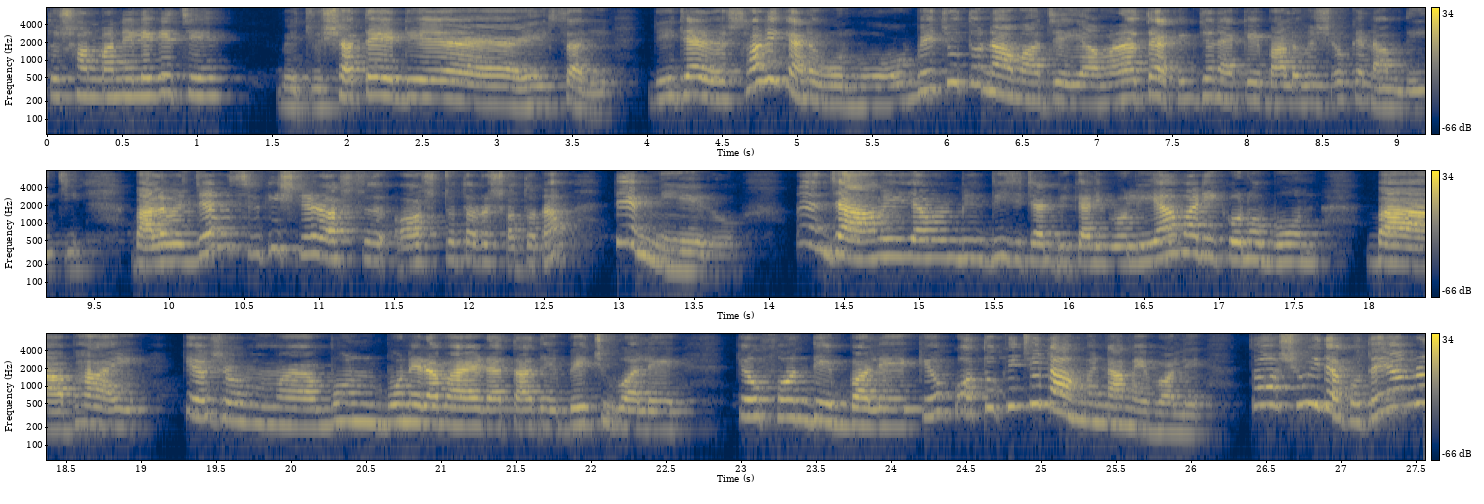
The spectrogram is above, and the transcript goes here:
তো সম্মানে লেগেছে। বেচুর সাথে এই সরি ডিটার সরি কেন বলব? বেচু তো নাম আছে আমরা তো এক একজন একে ভালোবেসে ওকে নাম দিয়েছি। ভালোবেসে যেমন শ্রীকৃষ্ণের অষ্ট, অষ্টতর শতনাম, তেমনি এরও। যা আমি যেমন ডিজিটাল ভিকারি বলি, আমারই কোনো বোন বা ভাই, কেউ বোন, বোনেরা ভাইয়েরা তাদের বেচু বলে, কেউ ফন্দীপ বলে, কেউ কত কিছু নাম, নামে বলে। তো অসুবিধা কোথায়? আমরা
